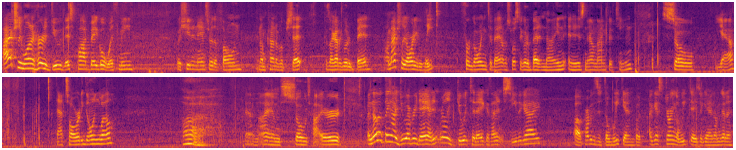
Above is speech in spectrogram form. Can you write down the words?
I actually wanted her to do this pod bagel with me, but she didn't answer the phone, and I'm kind of upset because I gotta go to bed. I'm actually already late for going to bed. I'm supposed to go to bed at 9, and it is now 9.15. So, yeah that's already going well. and I am so tired. Another thing I do every day, I didn't really do it today because I didn't see the guy. Uh, probably because it's the weekend, but I guess during the weekdays again, I'm gonna.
